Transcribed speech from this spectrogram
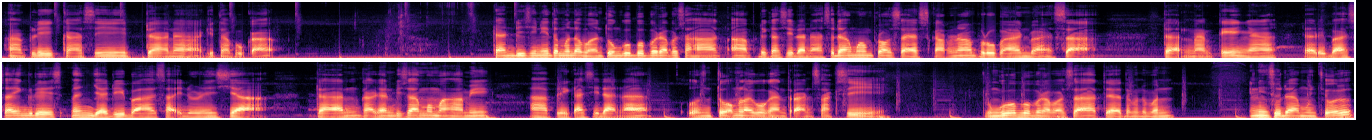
Aplikasi Dana kita buka. Dan di sini teman-teman tunggu beberapa saat aplikasi Dana sedang memproses karena perubahan bahasa. Dan nantinya dari bahasa Inggris menjadi bahasa Indonesia. Dan kalian bisa memahami aplikasi Dana untuk melakukan transaksi. Tunggu beberapa saat ya teman-teman. Ini sudah muncul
